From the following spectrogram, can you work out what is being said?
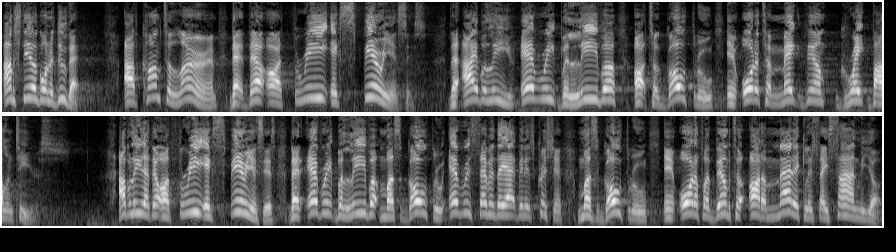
I'm still going to do that. I've come to learn that there are three experiences that I believe every believer ought to go through in order to make them great volunteers. I believe that there are three experiences that every believer must go through, every Seventh day Adventist Christian must go through in order for them to automatically say, Sign me up.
